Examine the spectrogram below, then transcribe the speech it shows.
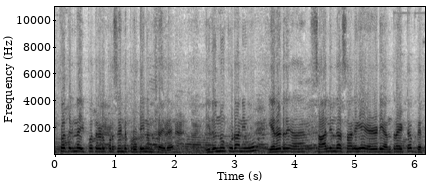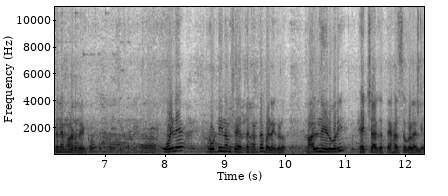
ಇಪ್ಪತ್ತರಿಂದ ಇಪ್ಪತ್ತೆರಡು ಪರ್ಸೆಂಟ್ ಪ್ರೋಟೀನ್ ಅಂಶ ಇದೆ. ಇದನ್ನು ಕೂಡ ನೀವು ಎರಡು ಸಾಲಿಂದ ಸಾಲಿಗೆ ಎರಡಡಿ ಅಂತರ ಇಟ್ಟು ಬೆತ್ತನೆ ಮಾಡಬೇಕು. ಒಳ್ಳೆ ಪ್ರೋಟೀನ್ ಅಂಶ ಇರತಕ್ಕಂಥ ಬೆಳೆಗಳು. ಹಾಲಿನ ಇಳುವರಿ ಹೆಚ್ಚಾಗುತ್ತೆ ಹಸುಗಳಲ್ಲಿ.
